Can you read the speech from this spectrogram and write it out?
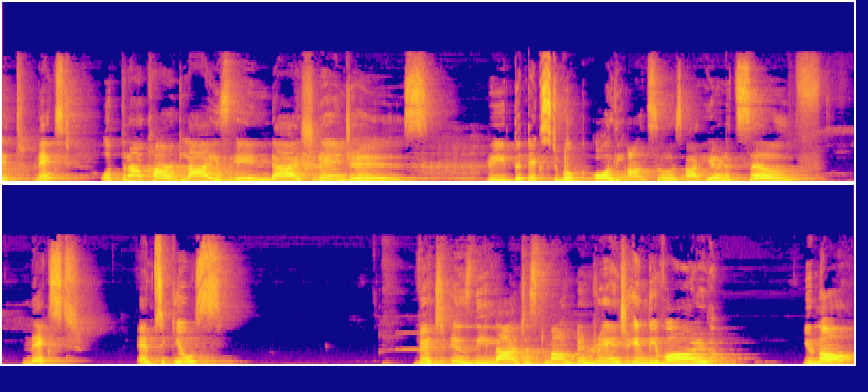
it. Next, Uttarakhand lies in dash ranges. Read the textbook. All the answers are here itself. Next, MCQs. Which is the largest mountain range in the world? You know?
